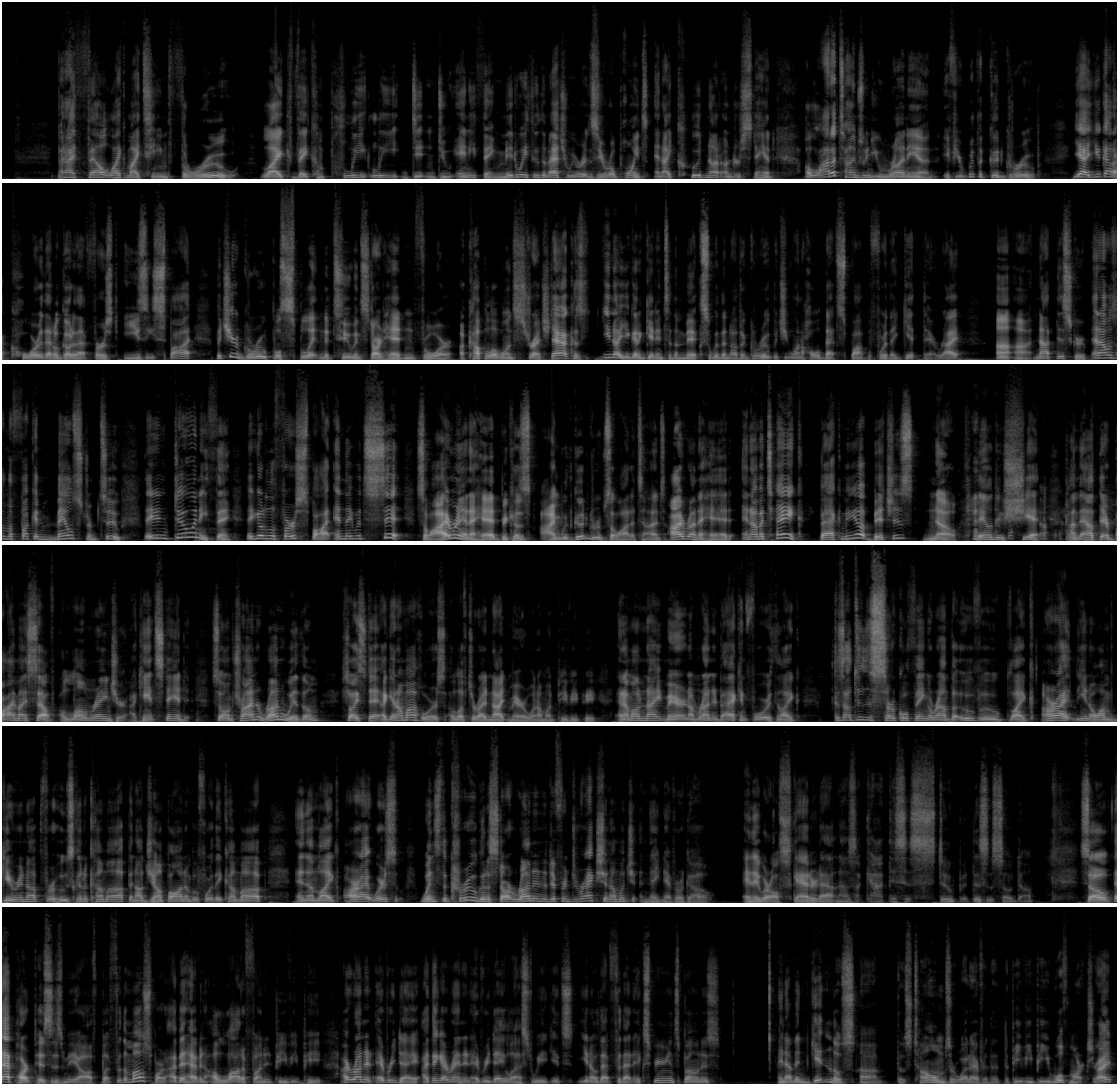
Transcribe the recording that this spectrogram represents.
But I felt like my team threw. Like they completely didn't do anything. Midway through the match, we were at zero points, and I could not understand. A lot of times when you run in, if you're with a good group, yeah, you got a core that'll go to that first easy spot, but your group will split into two and start heading for a couple of ones stretched out because you know you're going to get into the mix with another group, but you want to hold that spot before they get there, right? Uh uh not this group. And I was on the fucking maelstrom too. They didn't do anything. They'd go to the first spot and they would sit. So I ran ahead because I'm with good groups a lot of times. I run ahead and I'm a tank. Back me up, bitches. No, they don't do shit. I'm out there by myself, a lone ranger. I can't stand it. So I'm trying to run with them. So I stay. I get on my horse. I love to ride Nightmare when I'm on PvP, and I'm on Nightmare, and I'm running back and forth, and like, because I'll do this circle thing around the Ovoo. Like, all right, you know, I'm gearing up for who's gonna come up, and I'll jump on them before they come up, and I'm like, all right, where's when's the crew gonna start running a different direction? I'm gonna, and they never go and they were all scattered out. And I was like, God, this is stupid. This is so dumb. So that part pisses me off. But for the most part, I've been having a lot of fun in PvP. I run it every day. I think I ran it every day last week. It's you know that for that experience bonus, and I've been getting those um, those tomes or whatever the the PvP wolf marks, right?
